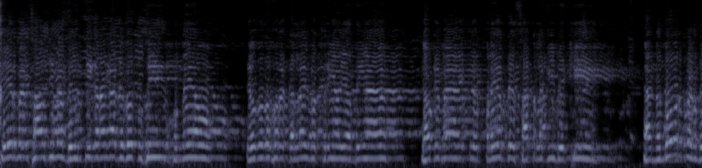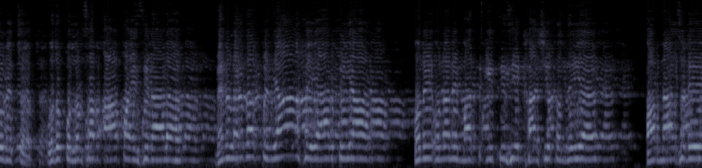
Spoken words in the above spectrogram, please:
ਚੇਅਰਮੈਨ ਸਾਹਿਬ ਜੀ, ਮੈਂ ਬੇਨਤੀ ਕਰਾਂਗਾ, ਜਦੋਂ ਤੁਸੀਂ ਹੁੰਦੇ ਹੋ, ਤੇ ਉਦੋਂ ਤਾਂ ਫਿਰ ਗੱਲਾਂ ਹੀ ਵੱਖਰੀਆਂ ਹੋ ਜਾਂਦੀਆਂ, ਕਿਉਂਕਿ ਮੈਂ ਇੱਕ ਪਲੇਅਰ ਦੇ ਸੱਟ ਲੱਗੀ ਵੇਖੀ ਨੰਦੋਰ ਪਿੰਡ ਦੇ ਵਿੱਚ, ਉਦੋਂ ਭੁੱਲਰ ਸਾਹਿਬ ਆਪ ਆਏ ਸੀ ਨਾਲ, ਮੈਨੂੰ ਲੱਗਦਾ 50000 ਰੁਪਇਆ ਉਹਨੇ, ਉਹਨਾਂ ਨੇ ਮਦਦ ਕੀਤੀ ਸੀ, ਇਹ ਖਾਸੀਅਤ ਹੁੰਦੀ ਹੈ, ਔਰ ਨਾਲ ਸਾਡੇ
